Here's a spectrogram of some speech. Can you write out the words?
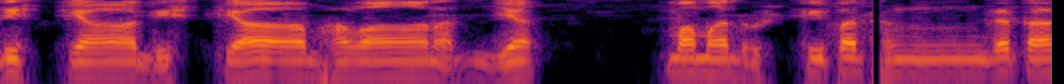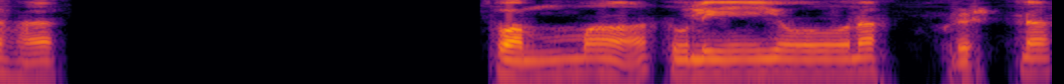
दिष्ट्या दिष्ट्या भवानद्य मम दृष्टिपथम् गतः। त्वम् मातुलेयो नः कृष्ण।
